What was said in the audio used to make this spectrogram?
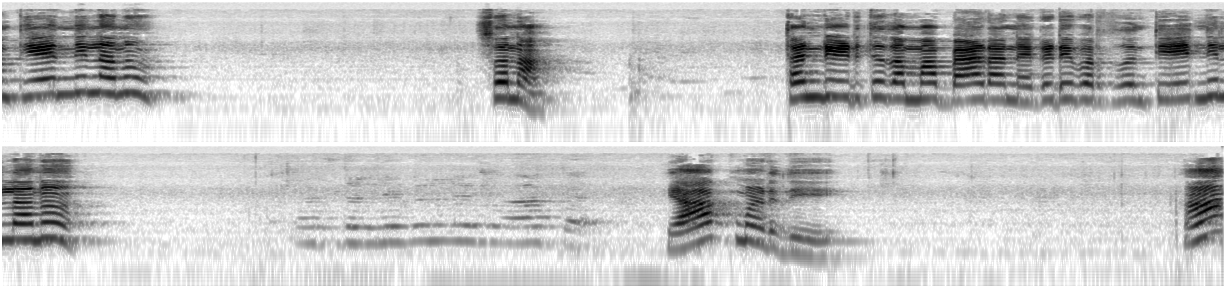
ಅಂತ ಹೇಳಿದ್ನಿಲ್ಲ ನಾನು. ಸೋನಾ, ಥಂಡಿ ಹಿಡ್ತದಮ್ಮ ಬೇಡ ನೆಗಡಿ ಬರ್ತದಂತ ಹೇಳಿದ್ನಿಲ್ಲ ನಾನು. ಯಾಕೆ ಮಾಡಿದಿ? ಹಾಂ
